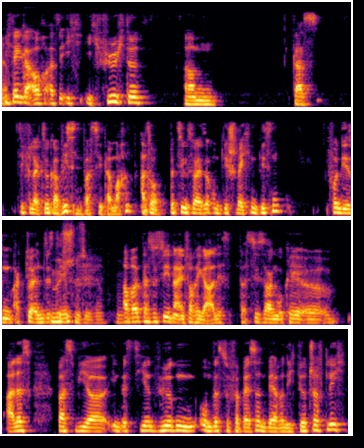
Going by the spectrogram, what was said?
ja. Ich denke auch, also ich, ich fürchte, ähm, dass sie vielleicht sogar wissen, was sie da machen. Also beziehungsweise um die Schwächen wissen von diesem aktuellen System. Sie, ja. hm. Aber dass es ihnen einfach egal ist, dass sie sagen, okay, äh, alles, was wir investieren würden, um das zu verbessern, wäre nicht wirtschaftlich.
